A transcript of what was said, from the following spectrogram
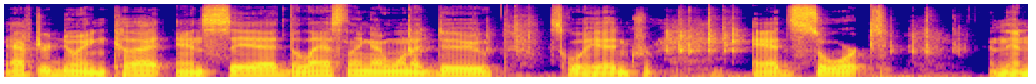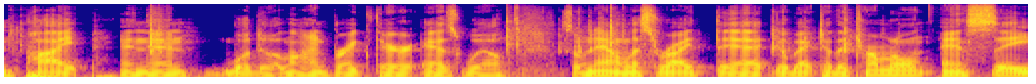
after doing cut and sed, the last thing I want to do, let's go ahead and add sort and then pipe, and then we'll do a line break there as well. So now let's write that, go back to the terminal and see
